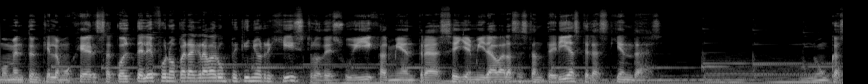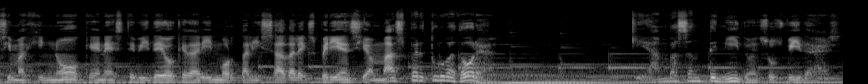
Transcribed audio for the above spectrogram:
Momento en que la mujer sacó el teléfono para grabar un pequeño registro de su hija mientras ella miraba las estanterías de las tiendas. Nunca se imaginó que en este video quedaría inmortalizada la experiencia más perturbadora que ambas han tenido en sus vidas.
